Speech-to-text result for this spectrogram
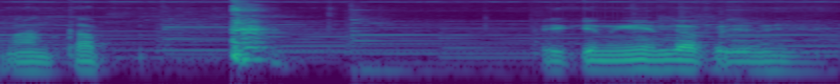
Mantap. Bikin ngiler ini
